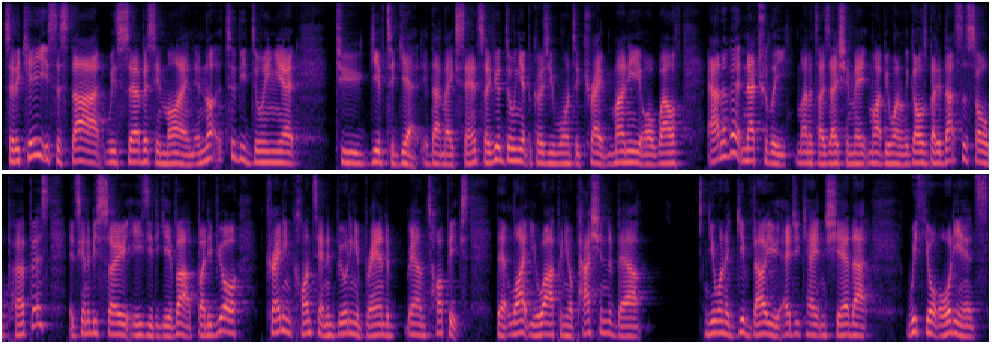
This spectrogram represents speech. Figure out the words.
So the key is to start with service in mind and not to be doing it to give to get, if that makes sense. So if you're doing it because you want to create money or wealth out of it, naturally monetization may, might be one of the goals. But if that's the sole purpose, it's going to be so easy to give up. But if you're creating content and building a brand around topics that light you up and you're passionate about, you want to give value, educate and share that with your audience,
